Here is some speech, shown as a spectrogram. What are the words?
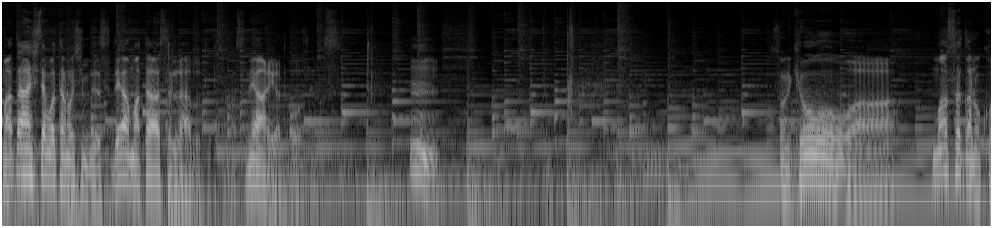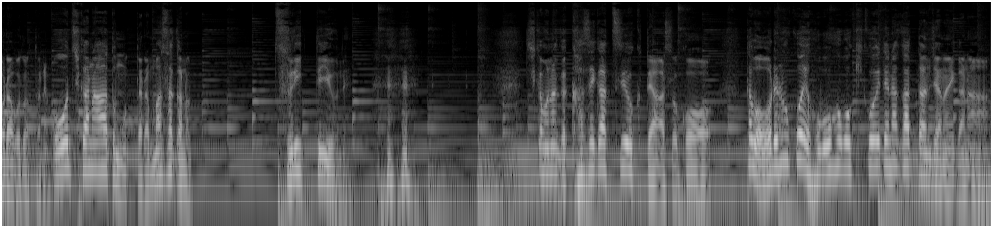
また明日も楽しみです。ではまた明日ラブと聞きますね。ありがとうございます。うん。その今日はまさかのコラボだったね。お家かなと思ったらまさかの釣りっていうね。しかもなんか風が強くてあそこ。多分俺の声ほぼほぼ聞こえてなかったんじゃないかな。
